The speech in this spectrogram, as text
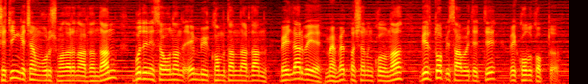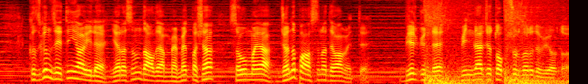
Çetin geçen vuruşmaların ardından Budin'i savunan en büyük komutanlardan Beylerbeyi Mehmet Paşa'nın koluna bir top isabet etti ve kolu koptu. Kızgın zeytinyağı ile yarasını dağlayan Mehmet Paşa savunmaya canı pahasına devam etti. Bir günde binlerce top surları dövüyordu.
